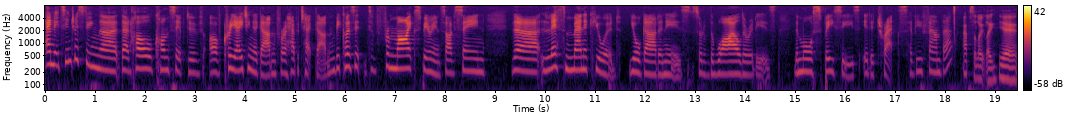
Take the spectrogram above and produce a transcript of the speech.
And it's interesting that that whole concept of, of creating a garden for a habitat garden because it from my experience I've seen the less manicured your garden is, sort of the wilder it is, the more species it attracts. Have you found that? Absolutely, yeah.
